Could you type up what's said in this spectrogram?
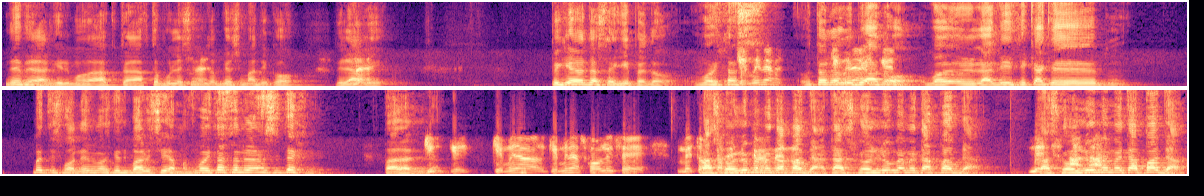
Ναι, βέβαια, Αργύρη μου, άκου τώρα. Αυτό που λες Ναι. είναι το πιο σημαντικό. Δηλαδή, πηγαίνοντας στο γήπεδο, βοηθάς Και μην- τον και μην- Ολυμπιακό. Βο- Δηλαδή, ηθικά και με τις φωνές μας και την παρουσία μας. Βοηθάς τον ερασιτέχνη. Παράλληλα. Και, και, και, μην, και μην ασχολείσαι με το Τα ασχολούμαι με τα κατεστραμμένο. πάντα. Τα ασχολούμαι με τα πάντα. Ναι. Τα ασχολούμαι Α, α. με τα πάντα.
